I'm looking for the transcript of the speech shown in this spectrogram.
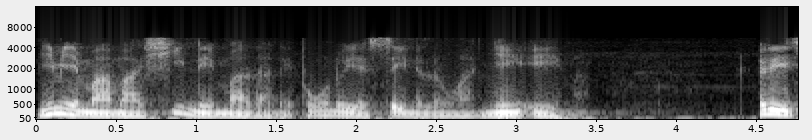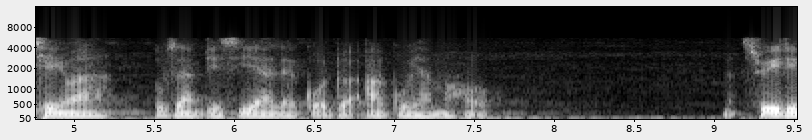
မြင့်မြင့်မာမာရှိနေမှသာလေဘုန်းဘုန်းတို့ရဲ့စိတ်နှလုံးဟာငြိမ်းအေးမှာအဲ့ဒီအချိန်မှာဥစ္စာပစ္စည်းရလဲကိုယ့်အတွက်အားကိုးရမဟုတ်ဆွေတွေ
